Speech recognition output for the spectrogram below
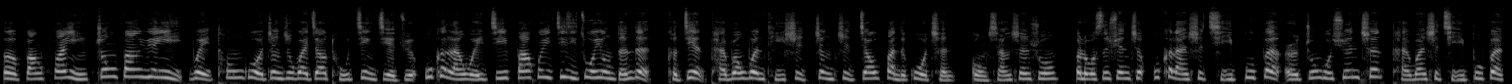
俄方欢迎中方愿意为通过政治外交途径解决乌克兰危机发挥积极作用等等。可见，台湾问题是政治交换的过程。龚祥生说，俄罗斯宣称乌克兰是其一部分，而中国宣称台湾是其一部分，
